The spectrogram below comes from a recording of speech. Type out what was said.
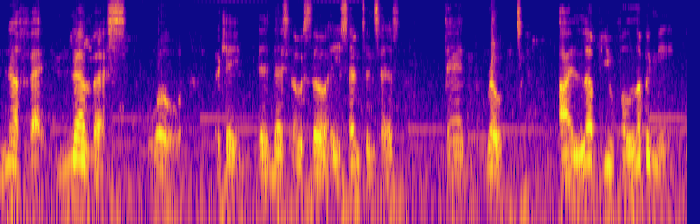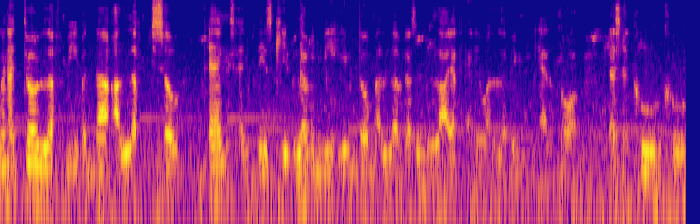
Nothing. Nervous. Whoa. Okay, then there's also a sentence says Dan wrote. I love you for loving me when I don't love me, but now I love me so. Thanks and please keep loving me even though my love doesn't rely on anyone loving me anymore. That's a cool, cool,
